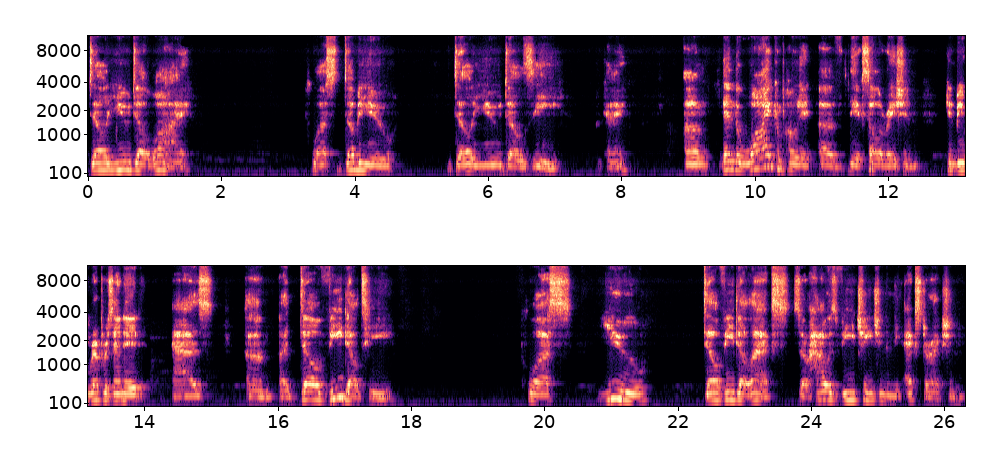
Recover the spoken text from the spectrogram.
del u del y plus w del u del z. Okay. Um, then the y component of the acceleration can be represented as um, a del v del t plus u del v del x. So how is v changing in the x direction?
